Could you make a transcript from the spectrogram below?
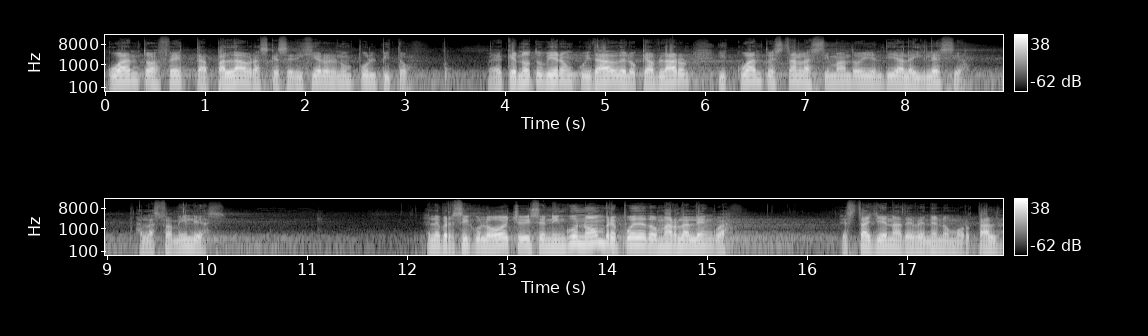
cuánto afecta palabras que se dijeron en un púlpito, que no tuvieron cuidado de lo que hablaron y cuánto están lastimando hoy en día a la iglesia, a las familias. En el versículo 8 dice, ningún hombre puede domar la lengua, está llena de veneno mortal.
